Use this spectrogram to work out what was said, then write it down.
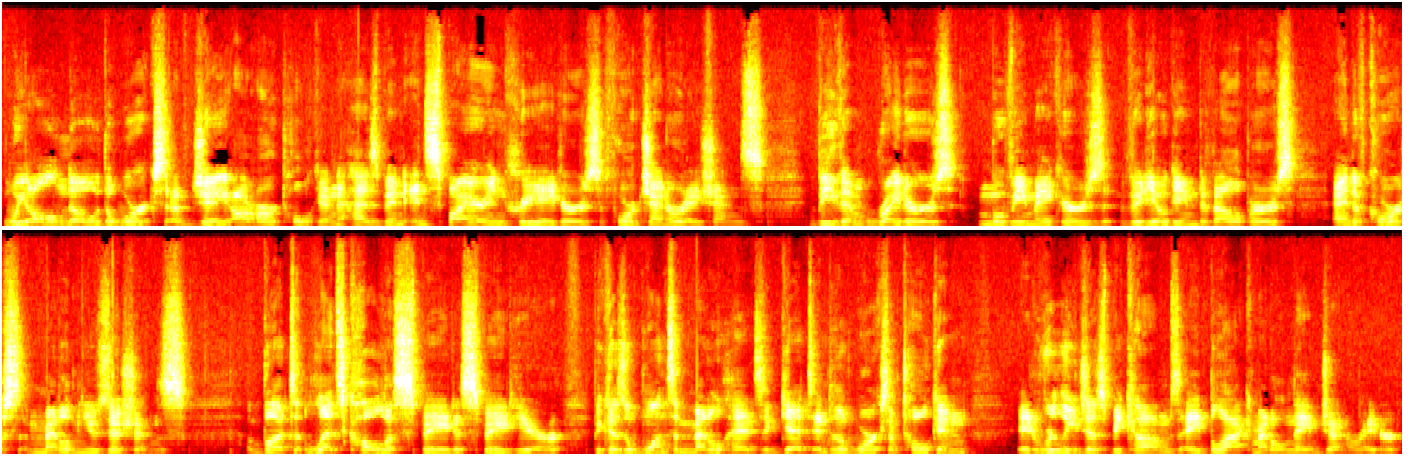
We all know the works of J.R.R. Tolkien has been inspiring creators for generations, be them writers, movie makers, video game developers, and of course, metal musicians. But let's call a spade a spade here, because once metalheads get into the works of Tolkien, it really just becomes a black metal name generator.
